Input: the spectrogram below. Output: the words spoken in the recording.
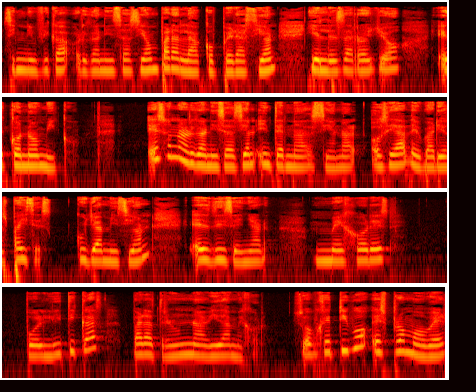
significa Organización para la Cooperación y el Desarrollo Económico. Es una organización internacional, o sea, de varios países, cuya misión es diseñar mejores políticas para tener una vida mejor. Su objetivo es promover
